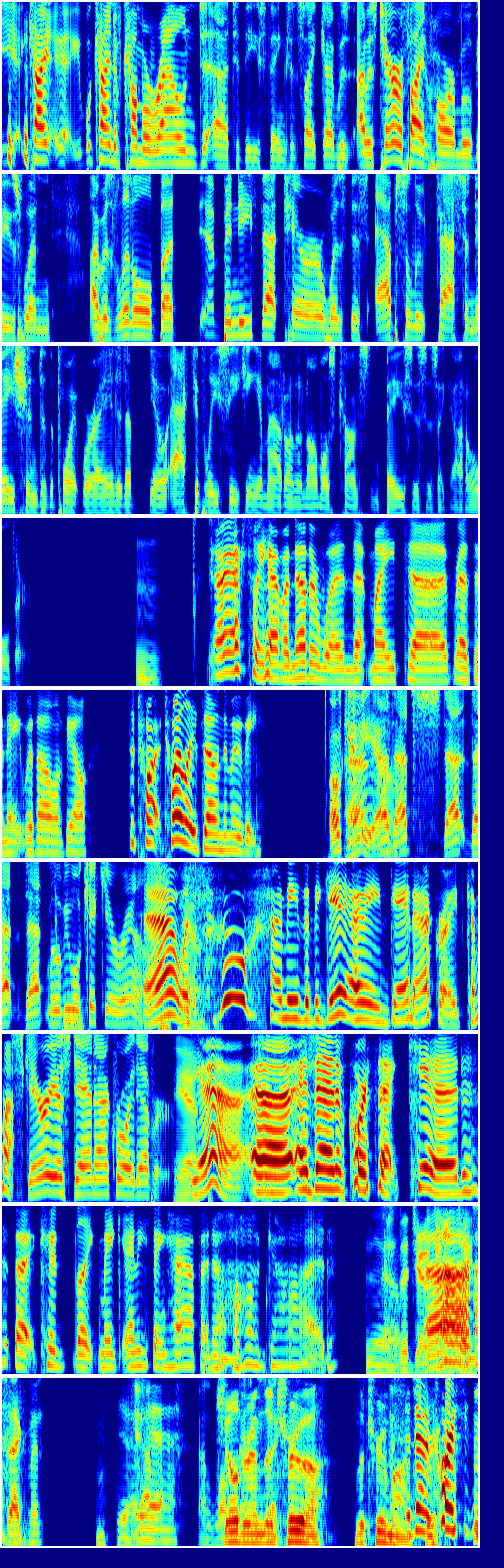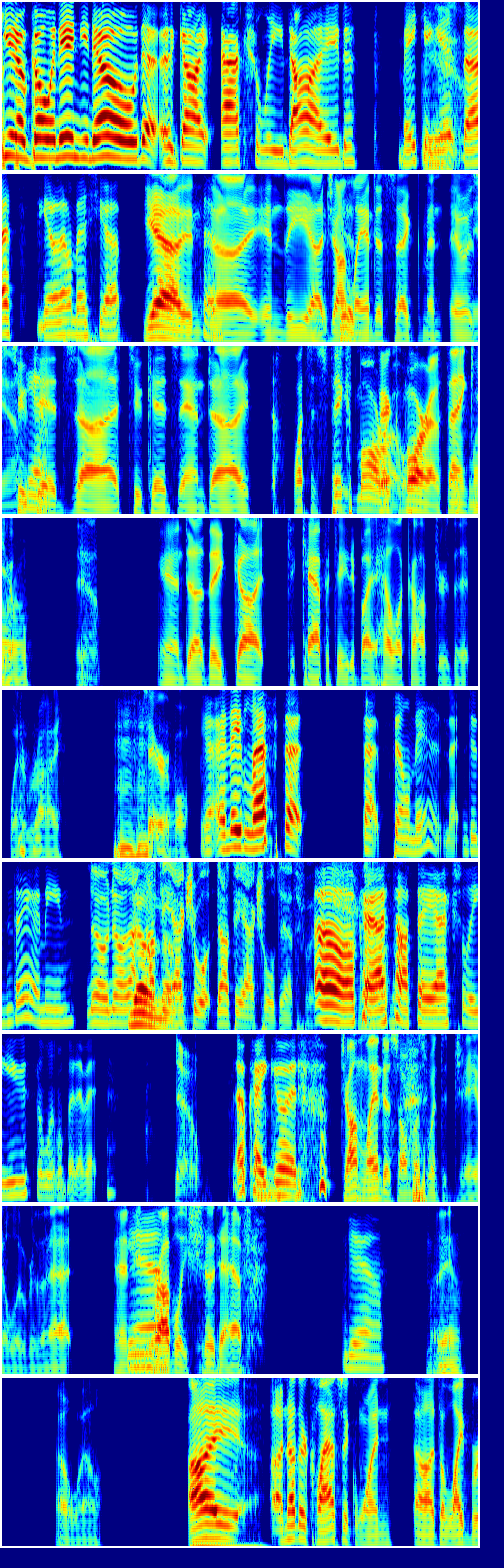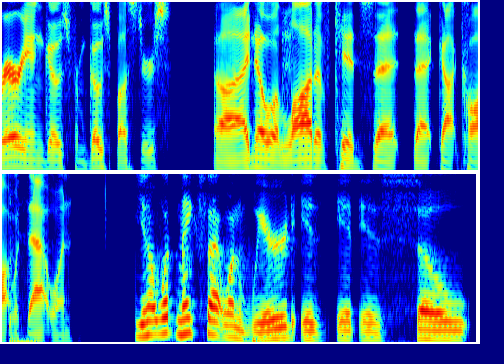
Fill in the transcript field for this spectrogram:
yeah, kind, we kind of come around uh, to these things. It's like I was I was terrified of horror movies when I was little, but uh, beneath that terror was this absolute fascination to the point where I ended up, you know, actively seeking him out on an almost constant basis as I got older. I actually have another one that might uh, resonate with all of y'all. The Twi- Twilight Zone, the movie. Okay, yeah, Oh. that's that that that movie will kick you around. That was, whew, I mean, the beginning. I mean, Dan Aykroyd. Come on. Scariest Dan Aykroyd ever. yeah. Yeah. Uh, and then, of course, that kid that could like make anything happen. Oh God. Yeah. The Joe Dante Ah. segment. Yeah. Yeah. Yeah. I love Children, the segment. true, uh, the true And then, of course, you know, going in, you know that a guy actually died making Yeah. it. That's you know that'll mess you up. Yeah, in, So- uh, in the uh, John kid. Landis segment, it was Yeah. two Yeah. kids, uh, two kids, and uh, what's his face? Vic Morrow. Vic Morrow. Thank you. Tomorrow. Yeah. And uh, they got decapitated by a helicopter that went Mhm. awry. Mhm. Terrible. Yeah, and they left that that film in, didn't they? I mean, No, no, not, No, not the actual not the actual death footage. oh, okay. No, I no. thought they actually used a little bit of it. No. Okay, Mhm. good. John Landis almost went to jail over that, and Yeah. he probably should have. yeah. But, Yeah. Oh well. I another classic one. Uh, the librarian goes from Ghostbusters. Uh, I know a lot of kids that that got caught with that one. You know what makes that one weird is it is so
